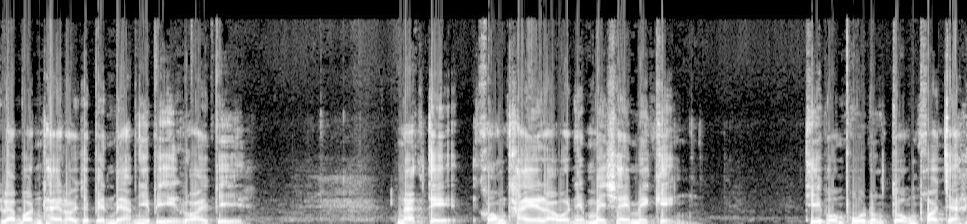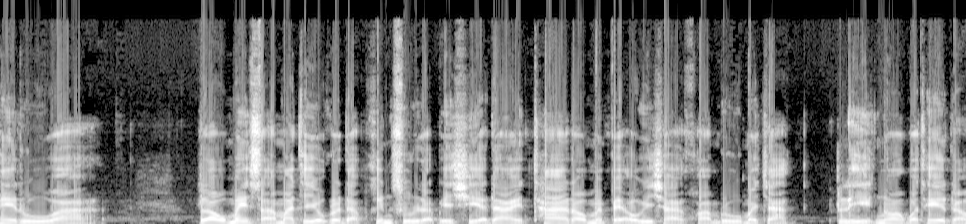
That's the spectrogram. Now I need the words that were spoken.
และบอลไทยเราจะเป็นแบบนี้ไปอีกร้อยปี นักเตะของไทยเราเนี่ยไม่ใช่ไม่เก่ง ที่ผมพูดตรงๆเพราะจะให้รู้ว่าเราไม่สามารถจะยกระดับขึ้นสู่ระดับเอเชียได้ ถ้าเราไม่ไปเอาวิชาความรู้มาจาก หลีกนอกประเทศเรา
